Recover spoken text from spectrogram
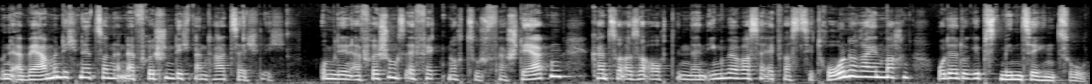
und erwärmen dich nicht, sondern erfrischen dich dann tatsächlich. Um den Erfrischungseffekt noch zu verstärken, kannst du also auch in dein Ingwerwasser etwas Zitrone reinmachen oder du gibst Minze hinzu.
